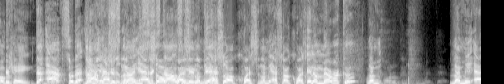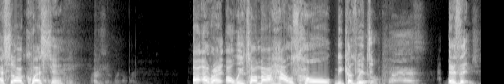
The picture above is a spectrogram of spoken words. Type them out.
Okay. The app, so the let me average ask, is you- let me ask y'all a 96,000 question. in Let me ask y'all a question. Let me ask y'all a question. in America? let me Total consumer debt. let me ask y'all a question. Uh, all right, are we talking about household? Because we're Is it- wage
